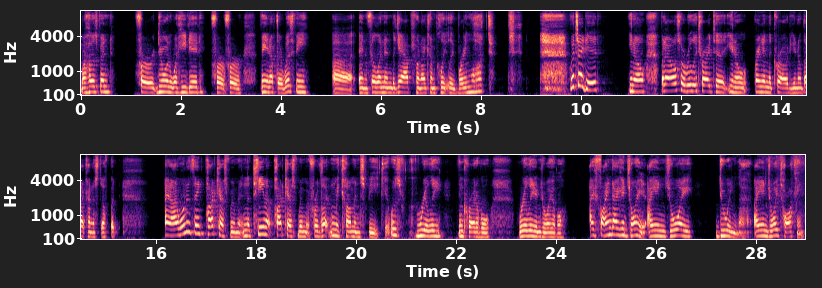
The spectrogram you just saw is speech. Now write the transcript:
my husband, for doing what he did, for for being up there with me, uh, and filling in the gaps when I completely brain locked, which I did, you know. But I also really tried to, you know, bring in the crowd, you know, that kind of stuff. But and I want to thank Podcast Movement and the team at Podcast Movement for letting me come and speak. It was really incredible, really enjoyable. I find I enjoy it. I enjoy doing that. I enjoy talking,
